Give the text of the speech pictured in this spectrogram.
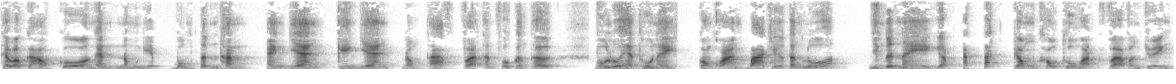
Theo báo cáo của ngành nông nghiệp 4 tỉnh thành An Giang, Kiên Giang, Đồng Tháp và thành phố Cần Thơ, vụ lúa hè thu này còn khoảng 3 triệu tấn lúa, nhưng đến nay gặp ách tắc trong khâu thu hoạch và vận chuyển,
